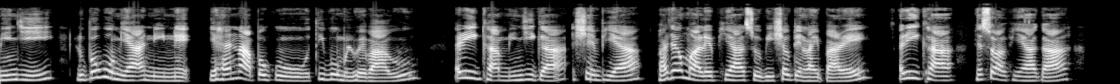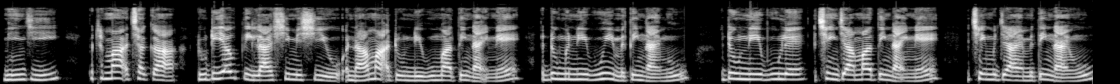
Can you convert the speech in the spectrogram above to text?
မင်းကြီးလူပုဂ္ဂိုလ်များအနေနဲ့ယဟန္တာပုဂ္ဂိုလ်ကိုသိဖို့မလွယ်ပါဘူးအဲ့ဒီအခါမင်းကြီးကအရှင်ဖျားဘာကြောင့်မှလဲဖျားဆိုပြီးရှောက်တင်လိုက်ပါတယ် အဲ့ဒီအခါမြတ်စွာဘုရားကမင်းကြီးပထမအချက်ကလူတစ်ယောက်တီလာရှိမရှိကိုအနားမှာအတူနေဘူးမှသိနိုင်တယ်အတူမနေဘူးရင်မသိနိုင်ဘူးအတူနေဘူးလဲအချိန်ကြာမှသိနိုင်တယ်အချိန်မကြာရင်မသိနိုင်ဘူး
